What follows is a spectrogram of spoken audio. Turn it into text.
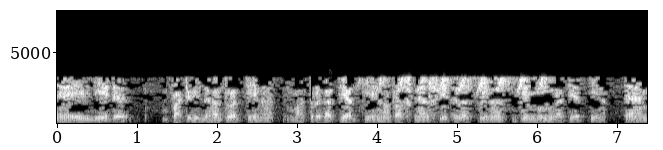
ඒ විදිහට පටවි ධාතුවක් තියෙනවා වතුර ගතියක් තියෙනවා ප්‍රශ්නයක් සීතලක් තියෙනවා ඉතින් මුල් ගතියක් තියෙනවා සෑම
